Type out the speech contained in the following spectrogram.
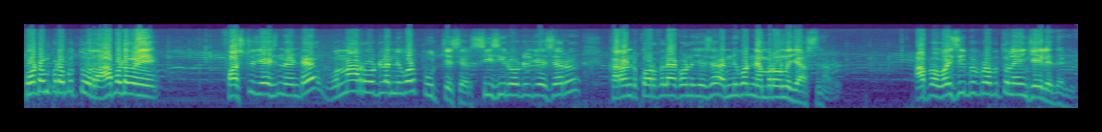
కూటమి ప్రభుత్వం రావడమే ఫస్ట్ చేసిందంటే ఉన్న రోడ్లన్నీ కూడా పూర్తి చేశారు. సీసీ రోడ్లు చేశారు కరెంటు కొరత లేకుండా చేశారు అన్నీ కూడా నెంబర్ వన్ చేస్తున్నారు. అప్పుడు వైసీపీ ప్రభుత్వం ఏం చేయలేదండి.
